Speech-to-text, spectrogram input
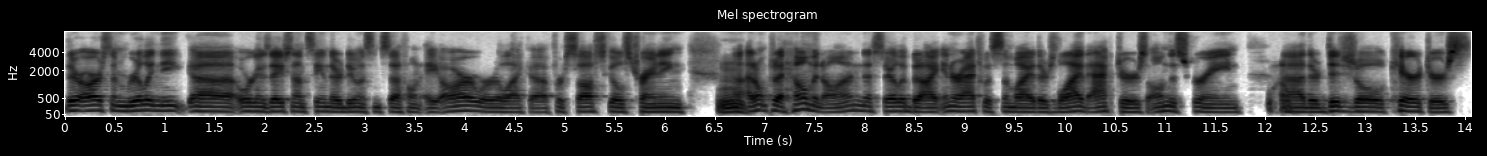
there are some really neat uh, organizations I'm seeing they're doing some stuff on AR where like uh, for soft skills training, mm. uh, I don't put a helmet on necessarily, but I interact with somebody. There's live actors on the screen. Wow. Uh, they're digital characters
